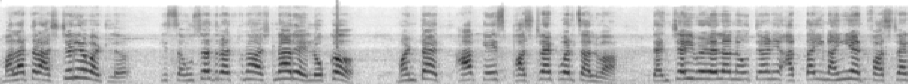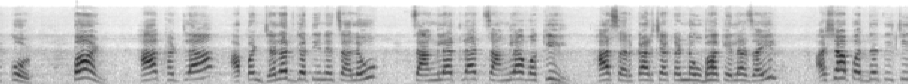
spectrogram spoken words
मला तर आश्चर्य वाटलं की संसद रत्न असणारे लोक म्हणतायत हा केस फास्ट ट्रॅकवर चालवा. त्यांच्याही वेळेला नव्हते आणि आत्ताही नाही आहेत फास्ट ट्रॅक कोर्ट. पण हा खटला आपण जलद गतीने चालवू चांगल्यातला चांगला वकील हा सरकारच्याकडनं उभा केला जाईल. अशा पद्धतीची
